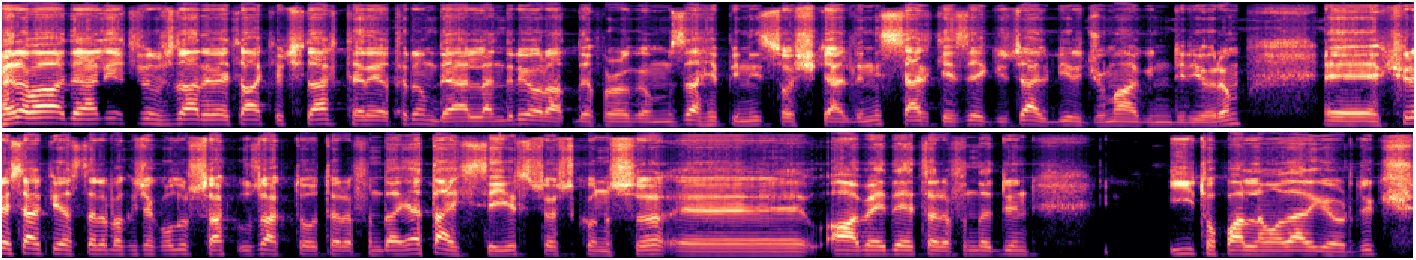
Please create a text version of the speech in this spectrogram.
Merhaba değerli yatırımcılar ve takipçiler. TR Yatırım Değerlendiriyor adlı programımıza hepiniz hoş geldiniz. Herkese güzel bir cuma günü diliyorum. Ee, küresel piyasalara bakacak olursak uzak doğu tarafında yatay seyir söz konusu. Ee, ABD tarafında dün iyi toparlamalar gördük.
